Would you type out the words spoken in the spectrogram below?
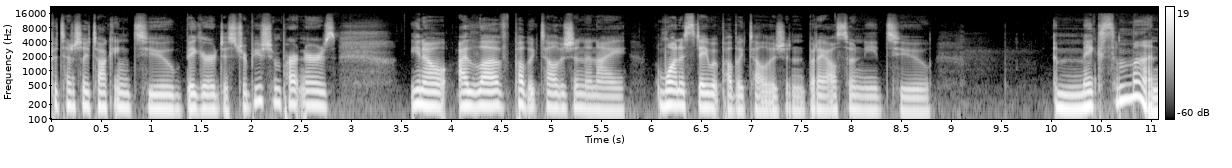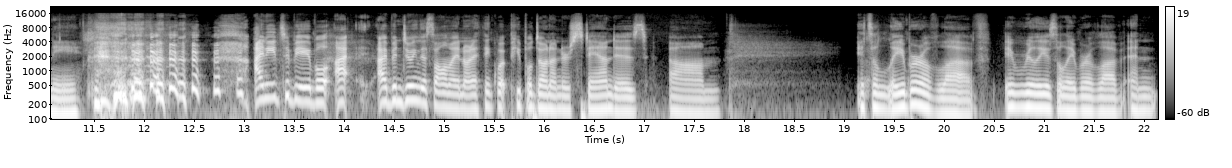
potentially talking to bigger distribution partners. You know, I love public television and I want to stay with public television, but I also need to make some money. I need to be able. I I've been doing this all on my own. I think what people don't understand is. Um, it's a labor of love. It really is a labor of love, and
